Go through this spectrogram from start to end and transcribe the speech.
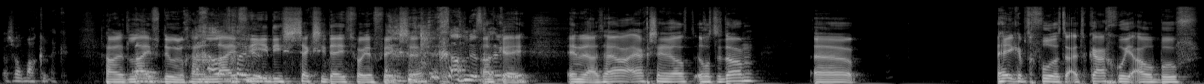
Dat is wel makkelijk. Gaan we het live Eh, doen. We gaan live gewoon die, doen. die sexy date voor je fixen. Gaan we het Oké, inderdaad. Hij ergens in Rot- Rotterdam. Eh, hey, ik heb het gevoel dat we uit elkaar groeien, oude boef.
